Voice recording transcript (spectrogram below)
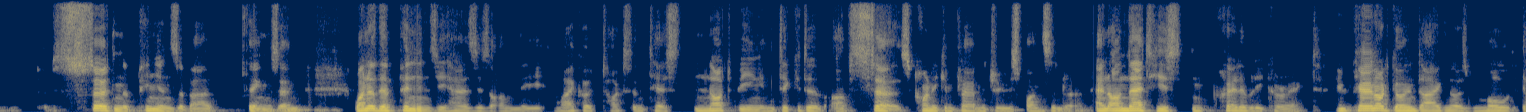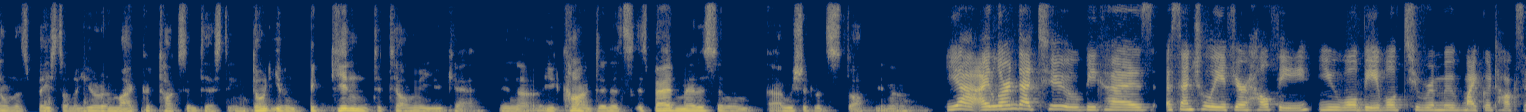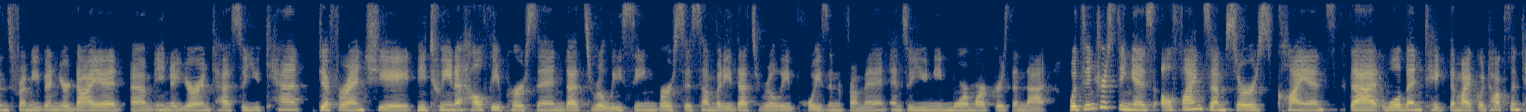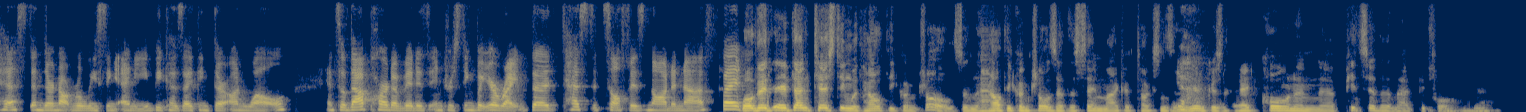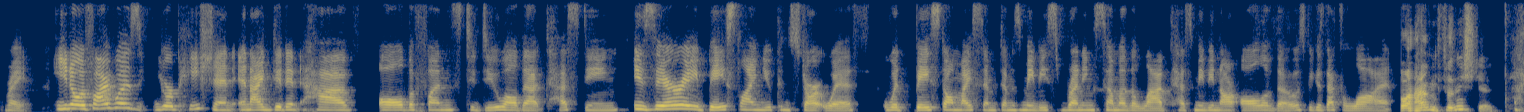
certain opinions about things. And one of the opinions he has is on the mycotoxin test not being indicative of CIRS, chronic inflammatory response syndrome. And on that, he's incredibly correct. You cannot go and diagnose mold illness based on a urine mycotoxin testing. Don't even begin to tell me you can. You know, you can't. And it's it's bad medicine and I wish it would stop, you know. Yeah, I learned that too because essentially, if you're healthy, you will be able to remove mycotoxins from even your diet um, in a urine test. So you can't differentiate between a healthy person that's releasing versus somebody that's really poisoned from it. And so you need more markers than that. What's interesting is I'll find some CIRS clients that will then take the mycotoxin test and they're not releasing any because I think they're unwell. And so that part of it is interesting, but you're right. The test itself is not enough. But well, they, have done testing with healthy controls, and the healthy controls have the same mycotoxins in yeah. the urine because they had corn and uh, pizza the night before. Yeah. Right. You know, if I was your patient and I didn't have all the funds to do all that testing, is there a baseline you can start with with based on my symptoms, maybe running some of the lab tests, maybe not all of those, because that's a lot. Well, I haven't finished yet.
